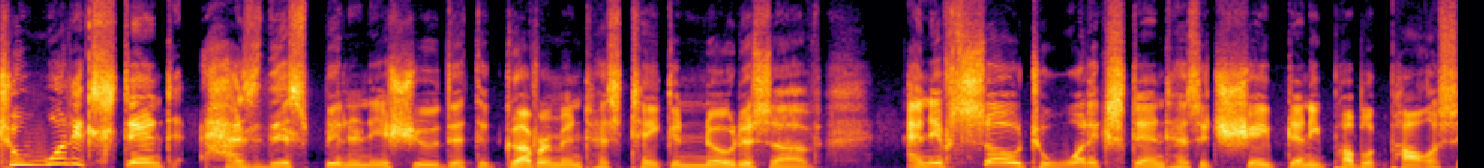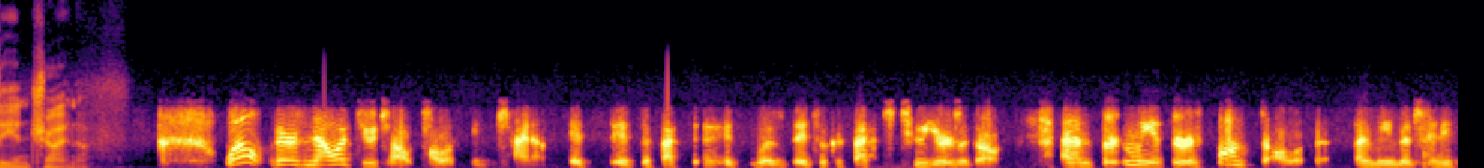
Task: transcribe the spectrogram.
To what extent has this been an issue that the government has taken notice of? And if so, to what extent has it shaped any public policy in China? Well, there's now a two-child policy in China. It's it's effective. It was it took effect two years ago, and certainly it's a response to all of this. I mean, the Chinese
